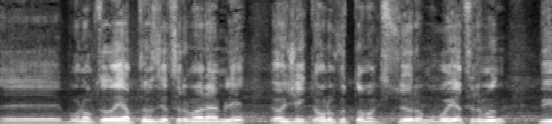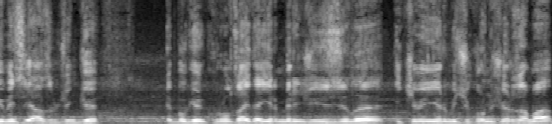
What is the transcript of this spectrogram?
E, bu noktada yaptığınız yatırım önemli. Öncelikle onu kutlamak istiyorum. Bu yatırımın büyümesi lazım çünkü e, bugün kurultayda 21. yüzyılı 2023'ü konuşuyoruz ama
